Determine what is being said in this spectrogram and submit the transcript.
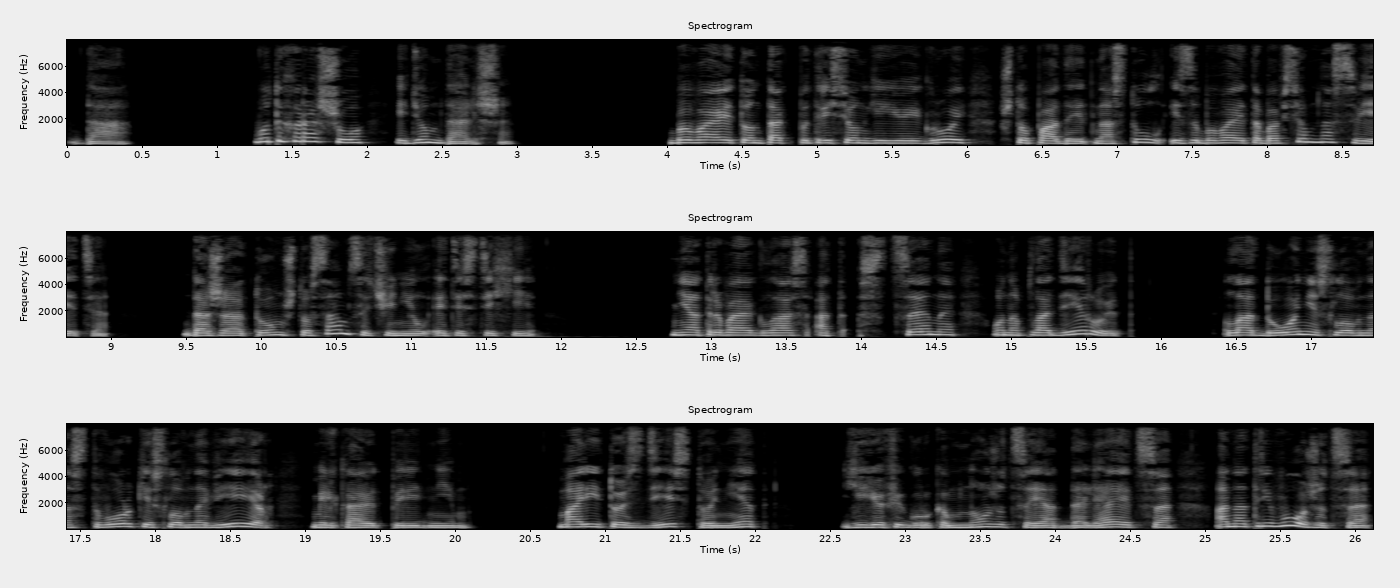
Да. Вот и хорошо, идем дальше. Бывает, он так потрясен ее игрой, что падает на стул и забывает обо всем на свете, даже о том, что сам сочинил эти стихи. Не отрывая глаз от сцены, он аплодирует. Ладони, словно створки, словно веер, мелькают перед ним. Мари то здесь, то нет. Ее фигурка множится и отдаляется, она тревожится.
